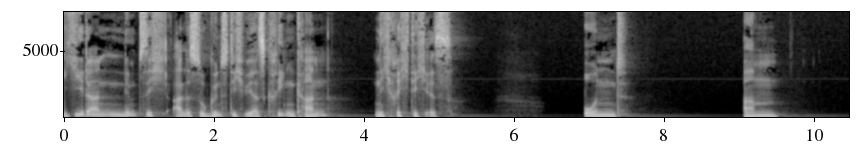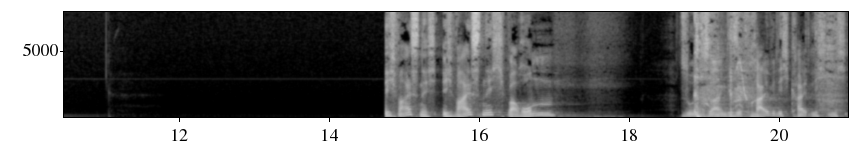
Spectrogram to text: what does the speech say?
jeder nimmt sich alles so günstig, wie er es kriegen kann, nicht richtig ist. Und ähm, ich weiß nicht, ich weiß nicht, warum sozusagen diese Freiwilligkeit nicht, nicht,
